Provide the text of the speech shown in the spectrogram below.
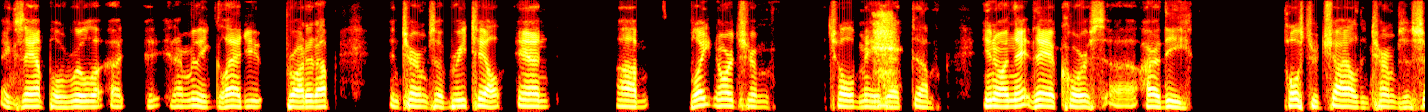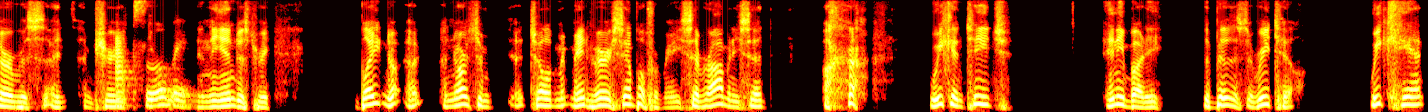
example rule uh, and i'm really glad you brought it up in terms of retail. And um, Blake Nordstrom told me that, um, you know, and they, they of course, uh, are the poster child in terms of service. I, am sure absolutely in the industry. Blake uh, Nordstrom uh, told made it very simple for me. He said, "Robin," he said, "we can teach anybody the business of retail. We can't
